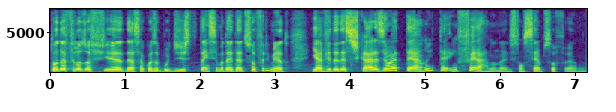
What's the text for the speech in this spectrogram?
toda a filosofia dessa coisa budista está em cima da ideia de sofrimento. E a vida desses caras é um eterno inferno né? Eles estão sempre sofrendo.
